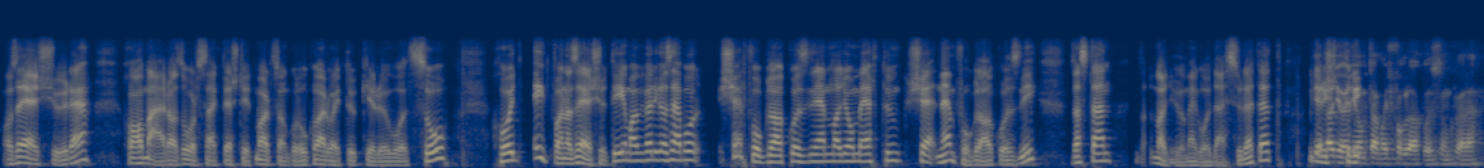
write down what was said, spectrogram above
az elsőre, ha már az ország testét marcangoló karvaj tökéről volt szó, hogy itt van az első téma, amivel igazából se foglalkozni nem nagyon mertünk, se nem foglalkozni, de aztán nagyon jó megoldás született. Ugyanis Én nagyon tri... nyomtam, hogy foglalkozzunk vele.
